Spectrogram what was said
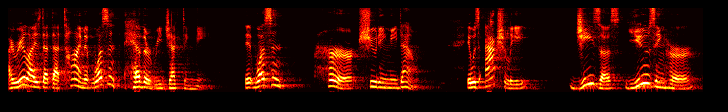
I realized at that time it wasn't Heather rejecting me, it wasn't her shooting me down. It was actually Jesus using her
